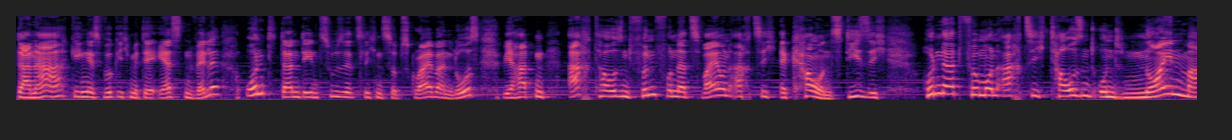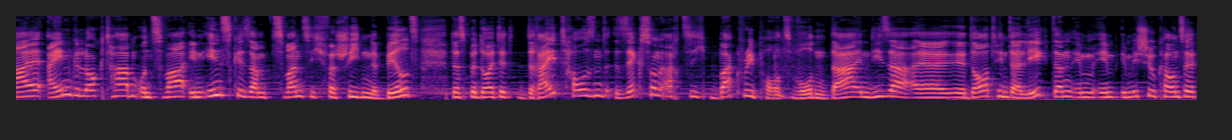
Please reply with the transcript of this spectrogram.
Danach ging es wirklich mit der ersten Welle und dann den zusätzlichen Subscribern los. Wir hatten 8582 Accounts, die sich 185.009 Mal eingeloggt haben und zwar in insgesamt 20 verschiedene Builds. Das bedeutet 3086 Bug Reports wurden da in dieser äh, dort hinterlegt, dann im, im, im Issue Council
